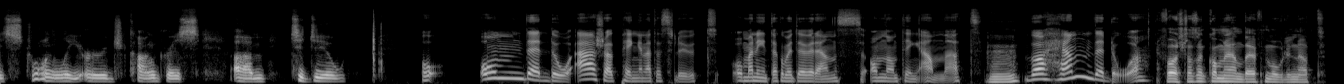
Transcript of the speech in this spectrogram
I strongly urge Congress um, to do. Och om det då är så att pengarna tar slut och man inte har kommit överens om någonting annat, Mm. vad händer då? Första som kommer hända är förmodligen att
